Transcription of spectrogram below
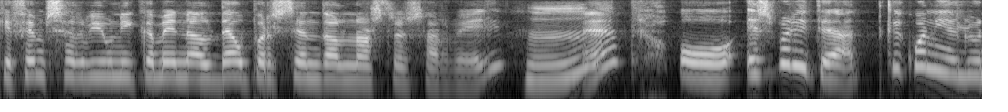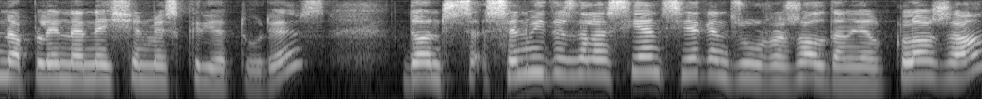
que fem servir únicament el 10% del nostre cervell? Mm. Eh? O és veritat que quan hi ha lluna plena neixen més criatures? Doncs 100 mites de la ciència, que ens ho resol Daniel Closa,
